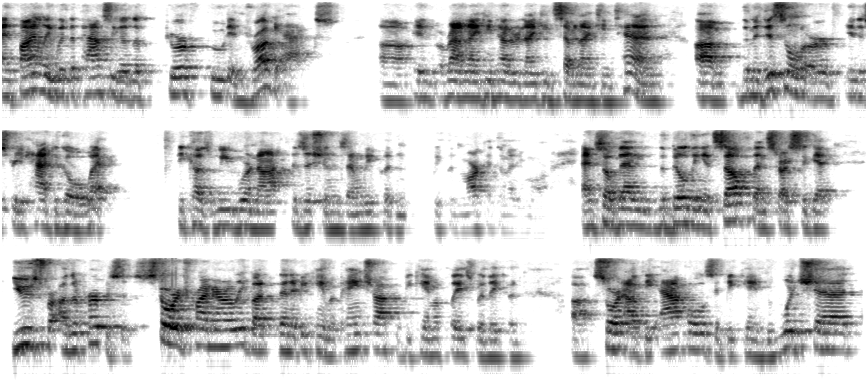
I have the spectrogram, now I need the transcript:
And finally, with the passing of the Pure Food and Drug Acts uh, in around 1900, 1907, 1910, um, the medicinal herb industry had to go away because we were not physicians and we couldn't we couldn't market them anymore. And so then the building itself then starts to get used for other purposes, storage primarily, but then it became a paint shop. It became a place where they could uh, sort out the apples. It became the woodshed.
